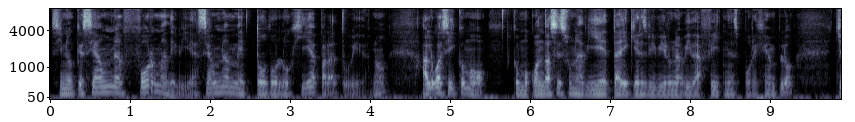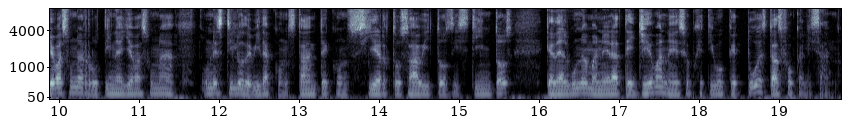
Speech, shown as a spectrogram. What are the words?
sino que sea una forma de vida, sea una metodología para tu vida, ¿no? Algo así como, como cuando haces una dieta y quieres vivir una vida fitness, por ejemplo, llevas una rutina, llevas una, un estilo de vida constante con ciertos hábitos distintos que de alguna manera te llevan a ese objetivo que tú estás focalizando.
